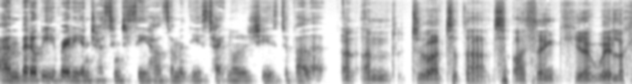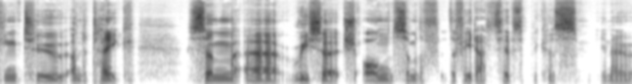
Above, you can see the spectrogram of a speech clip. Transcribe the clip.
Um, but it'll be really interesting to see how some of these technologies develop. And, and to add to that, I think you know we're looking to undertake some uh, research on some of the, the feed additives because you know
